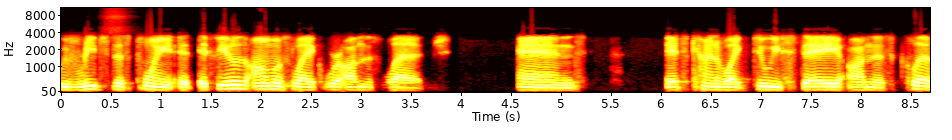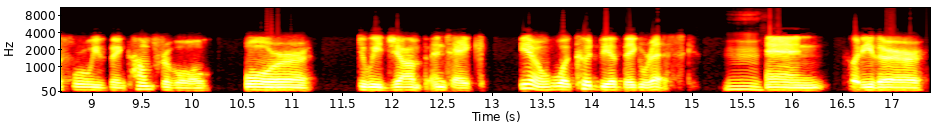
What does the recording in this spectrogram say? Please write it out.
we've reached this point. It, it feels almost like we're on this ledge, and it's kind of like, do we stay on this cliff where we've been comfortable, or do we jump and take, you know, what could be a big risk, mm. and could either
